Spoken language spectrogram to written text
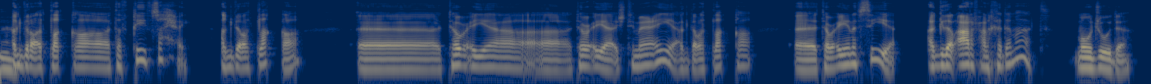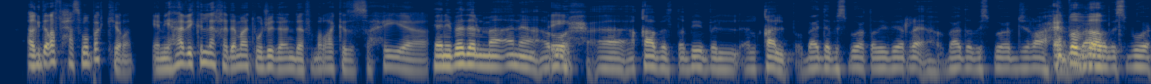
نعم. أقدر أتلقى تثقيف صحي أقدر أتلقى آه، توعية آه، توعية اجتماعية أقدر أتلقى آه، توعية نفسية أقدر أعرف عن خدمات موجودة. أقدر أفحص مبكرا. يعني هذه كلها خدمات موجودة عندنا في المراكز الصحية. يعني بدل ما أنا أروح آه، أقابل طبيب ال- القلب وبعدها بأسبوع طبيب الرئة وبعدها بأسبوع الجراحة بالضبط. وبعدها بأسبوع.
